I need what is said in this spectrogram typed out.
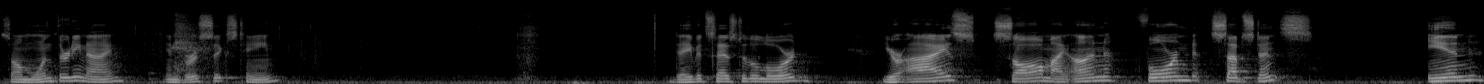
Psalm 139 in verse 16. David says to the Lord, Your eyes saw my unformed substance in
